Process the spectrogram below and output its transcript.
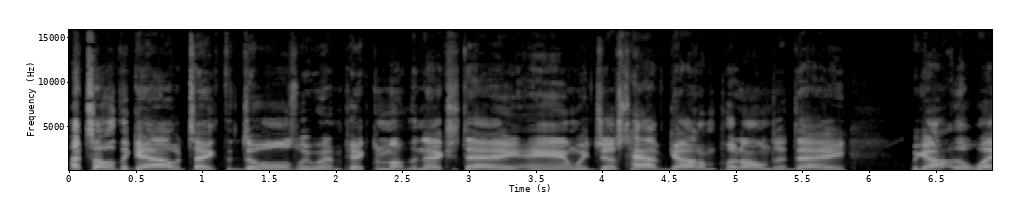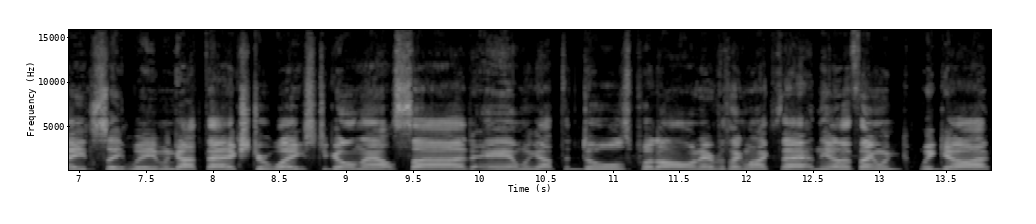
I told the guy I would take the duals. We went and picked them up the next day, and we just have got them put on today. We got the weights, we even got the extra weights to go on the outside, and we got the duals put on, everything like that. And the other thing we, we got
